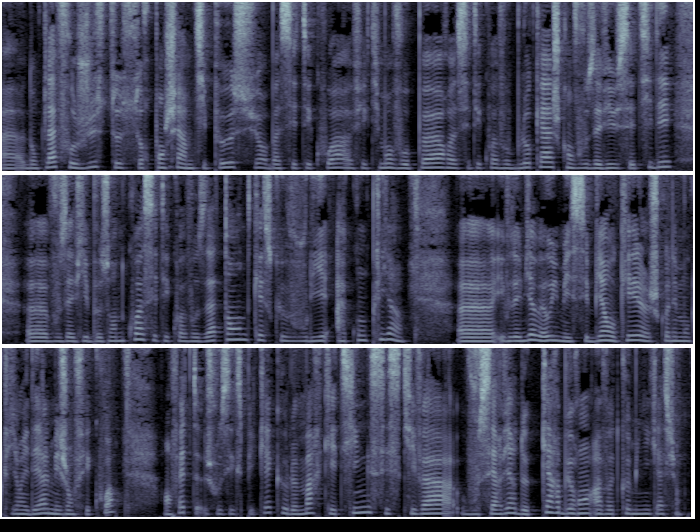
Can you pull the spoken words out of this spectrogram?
Euh, donc là, il faut juste se repencher un petit peu sur bah, c'était quoi effectivement vos peurs, c'était quoi vos blocages quand vous avez eu cette idée, euh, vous aviez besoin de quoi, c'était quoi vos attentes, qu'est-ce que vous vouliez accomplir. Euh, et vous allez me dire, bah oui, mais c'est bien, ok, je connais mon client idéal, mais j'en fais quoi? En fait, je vous expliquais que le marketing, c'est ce qui va vous servir de carburant à votre communication.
